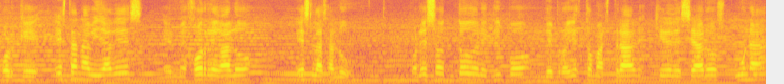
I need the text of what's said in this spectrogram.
porque esta Navidad es el mejor regalo es la salud. Por eso todo el equipo de Proyecto Mastral quiere desearos una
